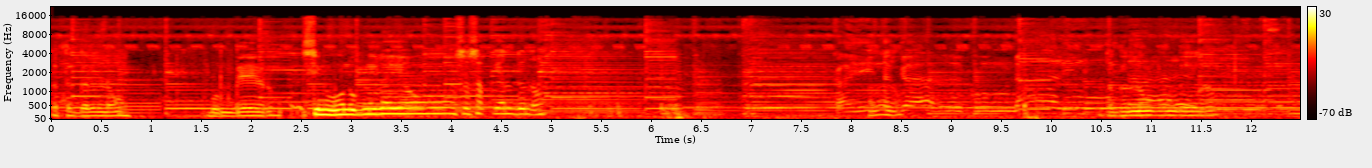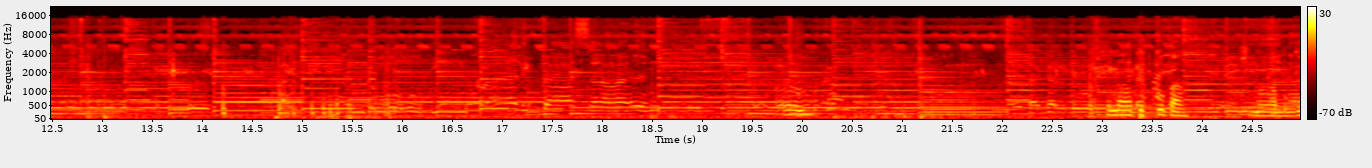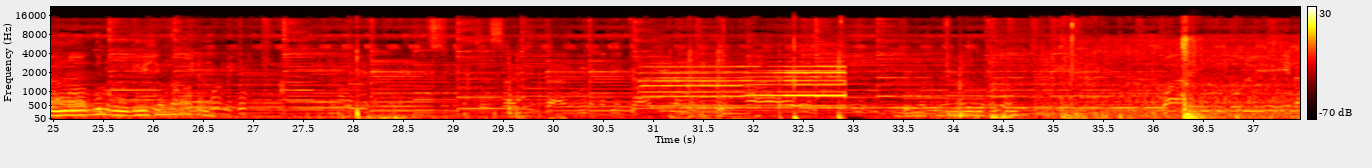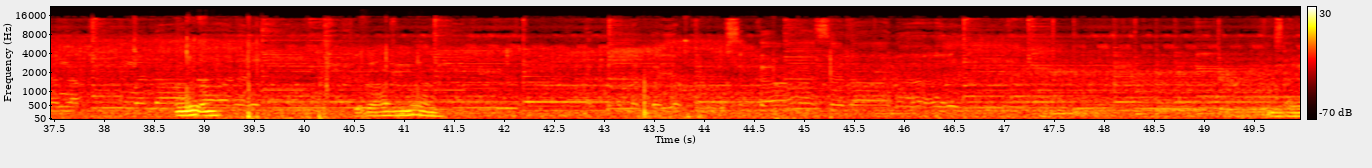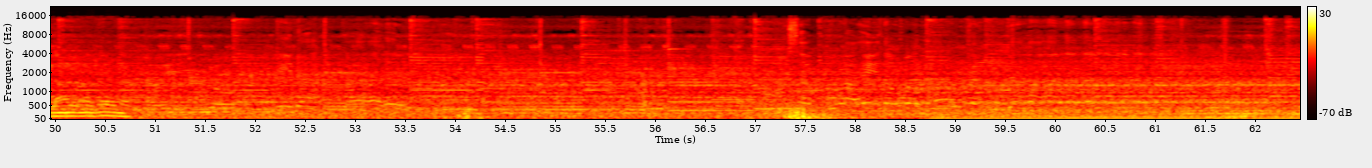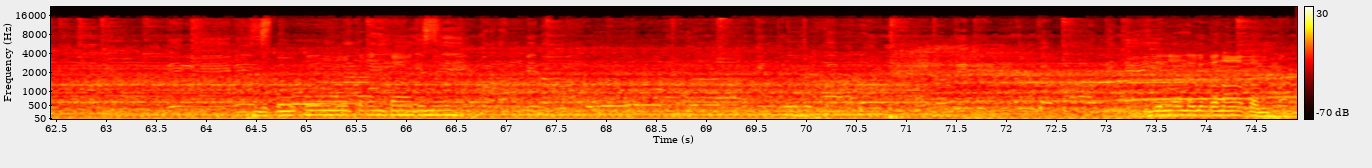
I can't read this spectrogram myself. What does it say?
Katagal nung bombero. Sinunog nila yung sasakyan dun oh. Ano? Tagal ng bumbero. Oo. Kalapit ko pa. Sa mga bugyong mga gulong, nagising Oo. Yan. Sirahan mo yan. Hindi ko mo yung mga. awesome.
